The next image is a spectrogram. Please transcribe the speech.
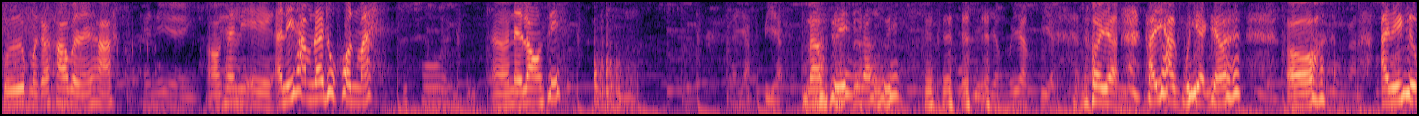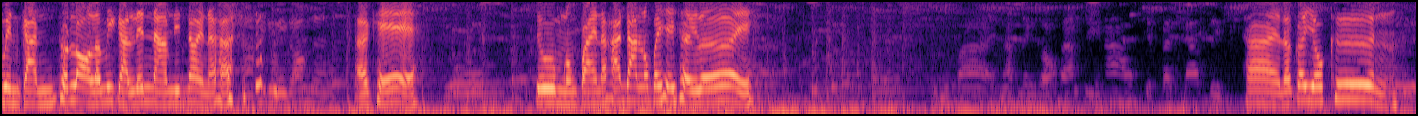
ปุ๊บมันก็เข้าไปเลยนะคะ แค่นี้เองอ๋อแค่นี้เอง อันนี้ทำได้ทุกคนไหมทุกคนเออไหนลองสิถ้าอยากเปียกลองสิลองสิยังไม่อยากเปียกถ้าอยากถ้าอยากเปียกใช่ไหมอ๋อร่วมกันอันนี้คือเป็นการทดลองแล้วมีการเล่นน้ำนิดหน่อยนะคะอะให้ดูอีกรอบหนึงโอเคโยมจุ่มลงไปนะคะ ดันลงไปเฉยๆเลยดูไปนับหนึ่งสองสามสี่ห้าหกเจ็ดแปดเก้าสิบใช่แล้วก็ยกขึ้นขึ้น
